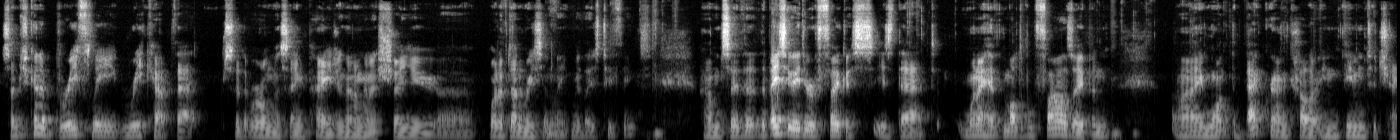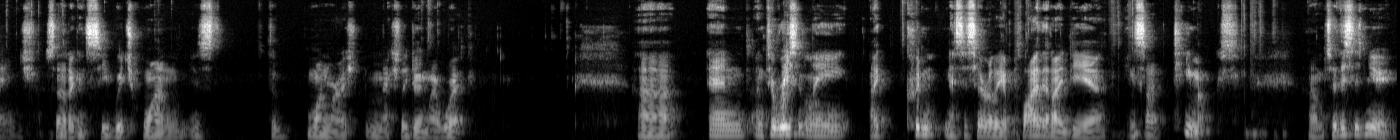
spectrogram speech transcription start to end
So I'm just going to briefly recap that so that we're all on the same page, and then I'm going to show you uh, what I've done recently with those two things. Um, so the, the basic idea of focus is that when I have multiple files open, I want the background color in Vim to change so that I can see which one is the one where I'm actually doing my work. Uh, and until recently, I couldn't necessarily apply that idea inside Tmux. Um, so this is new.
